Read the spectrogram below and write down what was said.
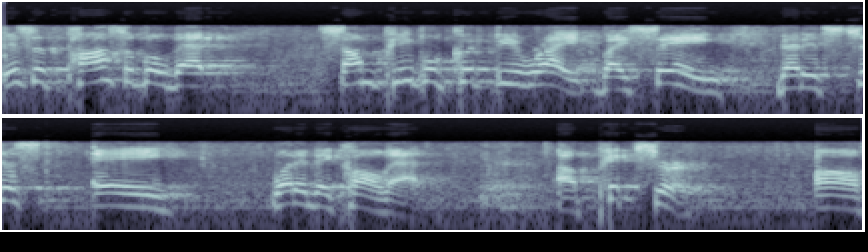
Is it possible that some people could be right by saying that it's just a, what did they call that? A picture of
